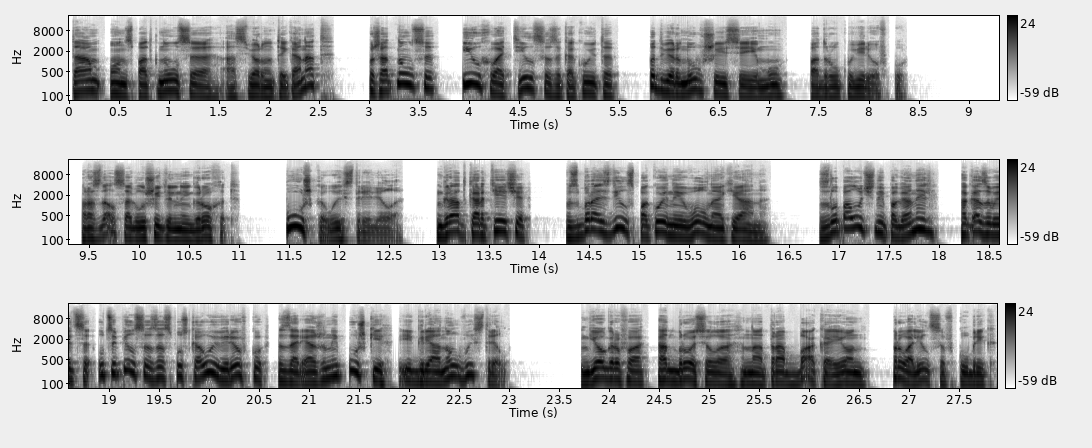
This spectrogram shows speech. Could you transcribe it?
Там он споткнулся о свернутый канат, пошатнулся и ухватился за какую-то подвернувшуюся ему под руку веревку. Раздался оглушительный грохот. Пушка выстрелила. Град картечи взбороздил спокойные волны океана. Злополучный Паганель Оказывается, уцепился за спусковую веревку заряженной пушки и грянул выстрел. Географа отбросило на трап бака, и он провалился в кубрик.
